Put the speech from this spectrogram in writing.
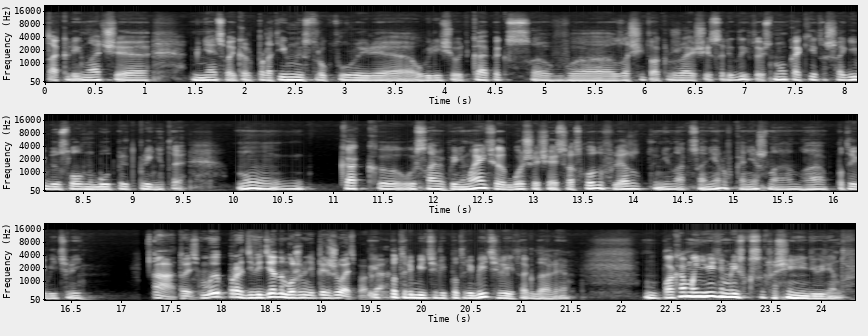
так или иначе менять свои корпоративные структуры или увеличивать капекс в защиту окружающей среды. То есть, ну, какие-то шаги, безусловно, будут предприняты. Ну, как вы сами понимаете, большая часть расходов ляжет не на акционеров, конечно, а на потребителей. А, то есть мы про дивиденды можем не переживать пока. И потребители, потребители и так далее. Пока мы не видим риска сокращения дивидендов.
